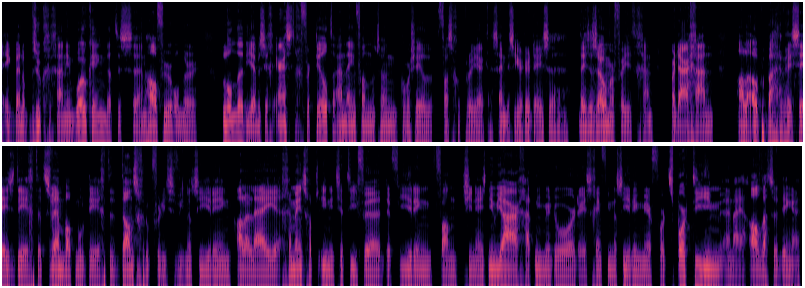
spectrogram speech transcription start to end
Ik ben op bezoek gegaan in Woking. Dat is een half uur onder Londen. Die hebben zich ernstig verteeld aan een van zo'n commercieel vastgoedproject. Zijn dus eerder deze, deze zomer failliet gegaan. Maar daar gaan alle openbare wc's dicht, het zwembad moet dicht, de dansgroep verliest financiering, allerlei gemeenschapsinitiatieven, de viering van Chinees nieuwjaar gaat niet meer door, er is geen financiering meer voor het sportteam en nou ja, al dat soort dingen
